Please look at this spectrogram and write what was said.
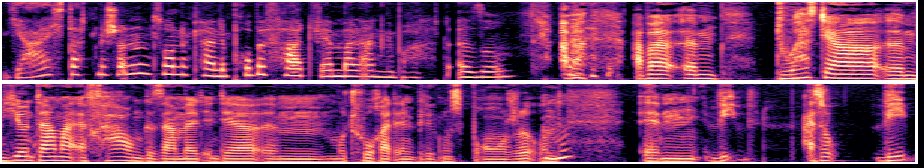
ja, ich dachte mir schon, so eine kleine Probefahrt wäre mal angebracht. Also Aber, aber ähm, du hast ja ähm, hier und da mal Erfahrung gesammelt in der ähm, Motorradentwicklungsbranche und ähm, wie, also wie,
